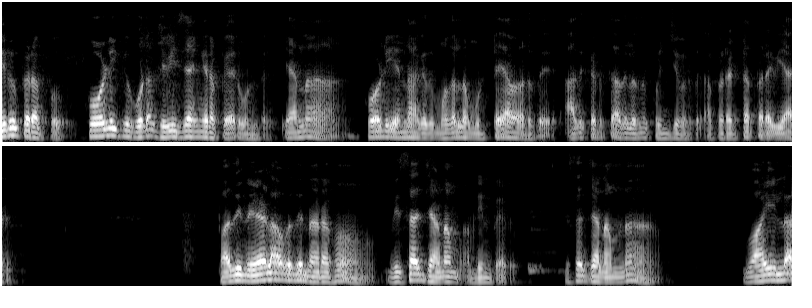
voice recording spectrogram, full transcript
இருபிறப்பு. கோழிக்கு கூட திவிஜங்கிற பேர் உண்டு. ஏன்னா கோழி என்ன ஆகுது? முதல்ல முட்டையாக வருது. அதுக்கடுத்து அதுலேருந்து குஞ்சு வருது. அப்போ ரெட்ட பிறவியாக இருக்கு. பதினேழாவது நரகம் விசஜனம் அப்படின்னு பேர். விசஜனம்னா வாயில்லா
